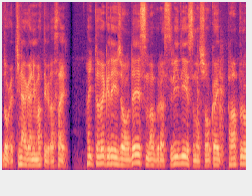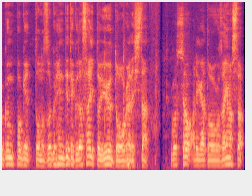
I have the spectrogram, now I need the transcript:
どうか気長に待ってください。はいというわけで以上でスマブラ 3DS の紹介パワープロ軍ポケットの続編出てくださいという動画でした。ご視聴ありがとうございました。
